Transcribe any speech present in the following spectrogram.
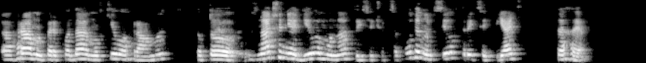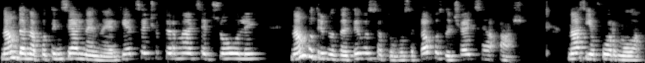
е, грами перекладаємо в кілограми, тобто значення ділимо на 1000. Це буде 0,35 ТГ. Нам дана потенціальна енергія це 14 джоулей. Нам потрібно знайти висоту. Висота позначається H. У нас є формула.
